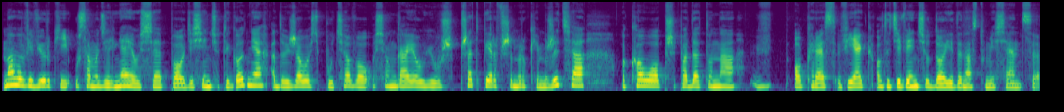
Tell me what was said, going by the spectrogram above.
małe wiewiórki usamodzielniają się po 10 tygodniach, a dojrzałość płciową osiągają już przed pierwszym rokiem życia. Około przypada to na okres wiek od 9 do 11 miesięcy.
